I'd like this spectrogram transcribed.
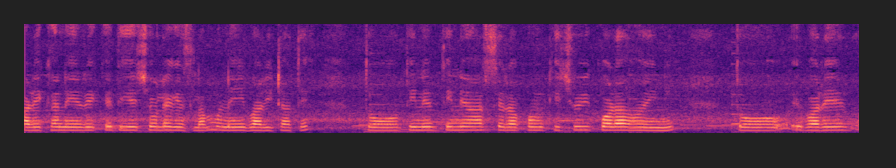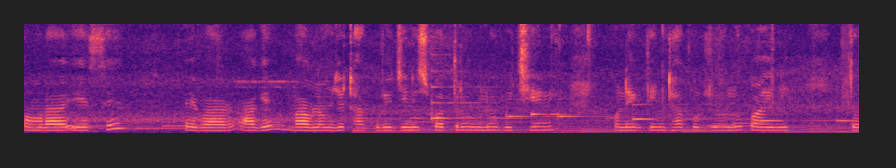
আর এখানে রেখে দিয়ে চলে গেছিলাম মানে এই বাড়িটাতে। তো দিনের দিনে আর সেরকম কিছুই করা হয়নি। তো এবারে আমরা এসে এবার আগে ভাবলাম যে ঠাকুরের জিনিসপত্রগুলো গুছিয়ে নিই। অনেক দিন ঠাকুর জলও পাইনি। তো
